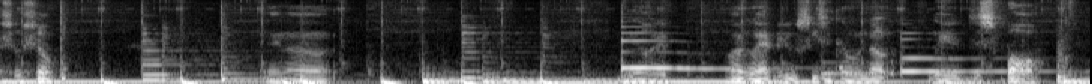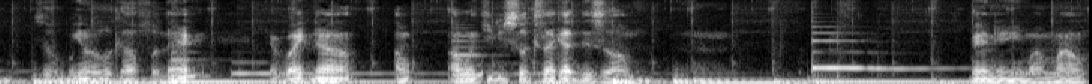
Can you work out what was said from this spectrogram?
special show. And uh, you know, I'm gonna have the new season coming up later this fall, so be on the lookout for that. And right now, I'm I'm gonna keep you slow because I got this um band-aid in my mouth.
